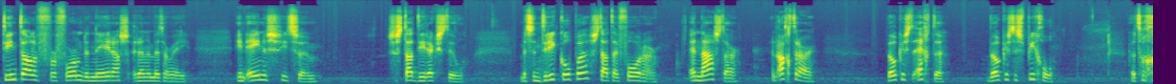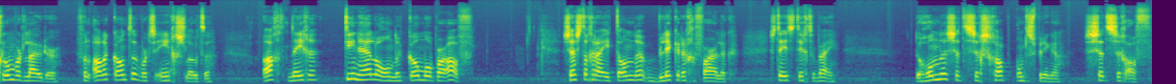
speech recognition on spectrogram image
Tientallen vervormde Nera's rennen met haar mee. In ene ziet ze hem. Ze staat direct stil. Met zijn drie koppen staat hij voor haar. En naast haar. En achter haar. Welke is de echte? Welke is de spiegel? Het gegrom wordt luider. Van alle kanten wordt ze ingesloten. Acht, negen, tien helle honden komen op haar af. Zestig rijen tanden blikkeren gevaarlijk. Steeds dichterbij. De honden zetten zich schrap om te springen. Ze zetten zich af.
